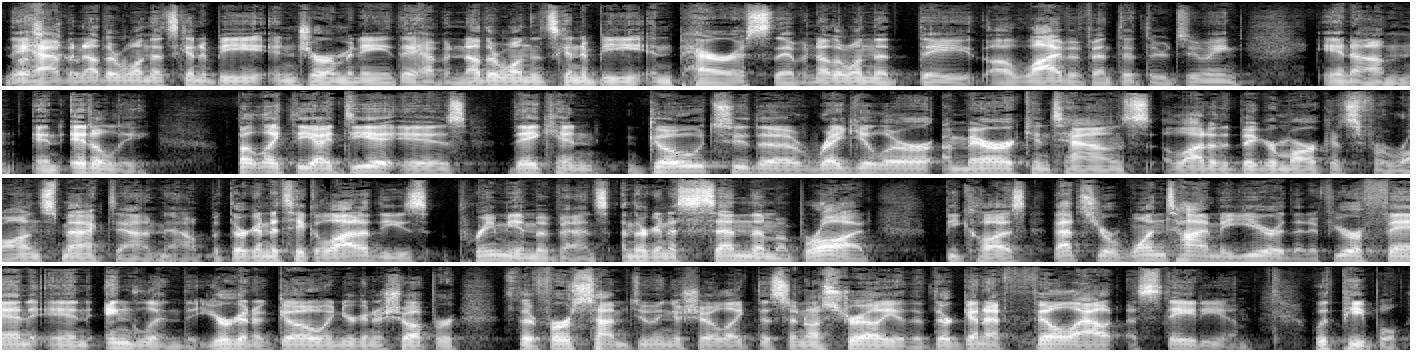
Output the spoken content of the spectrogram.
They have another one that's going to be in Germany. They have another one that's going to be in Paris. They have another one that they a live event that they're doing in um in Italy. But like the idea is they can go to the regular American towns, a lot of the bigger markets for Raw and SmackDown now, but they're going to take a lot of these premium events and they're going to send them abroad because that's your one time a year that if you're a fan in England that you're going to go and you're going to show up or it's their first time doing a show like this in Australia that they're going to fill out a stadium with people.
